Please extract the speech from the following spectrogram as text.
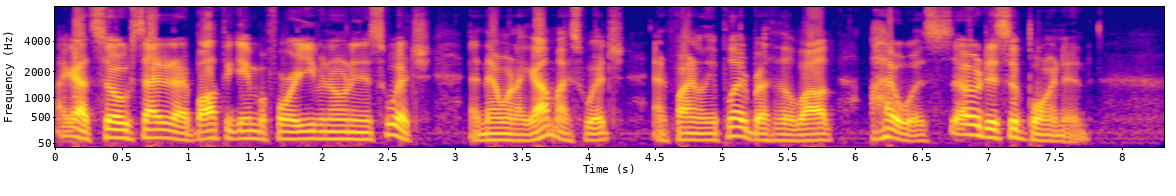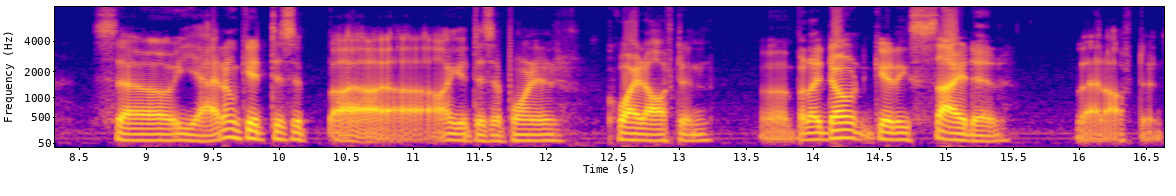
I got so excited I bought the game before even owning a Switch. And then when I got my Switch and finally played Breath of the Wild, I was so disappointed. So yeah, I don't get dis- uh, I get disappointed quite often, uh, but I don't get excited that often.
